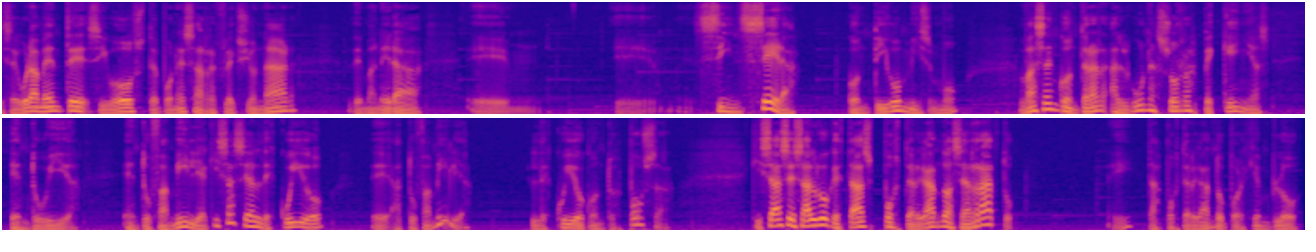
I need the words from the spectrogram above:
Y seguramente si vos te pones a reflexionar de manera eh, eh, sincera contigo mismo, vas a encontrar algunas zorras pequeñas en tu vida, en tu familia. Quizás sea el descuido a tu familia, el descuido con tu esposa. Quizás es algo que estás postergando hace rato. Estás postergando, por ejemplo,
